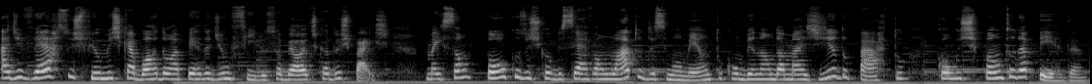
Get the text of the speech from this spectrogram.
Há diversos filmes que abordam a perda de um filho sob a ótica dos pais, mas são poucos os que observam o ato desse momento, combinando a magia do parto com o espanto da perda.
